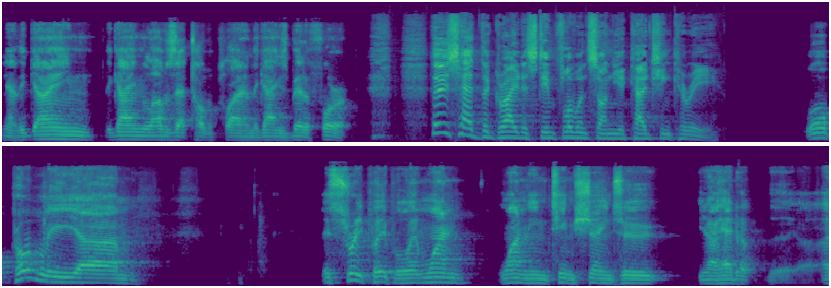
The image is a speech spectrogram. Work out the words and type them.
you know the game the game loves that type of player and the game's better for it. Who's had the greatest influence on your coaching career? Well, probably um, there's three people, and one one in Tim Sheens who you know had a, a,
